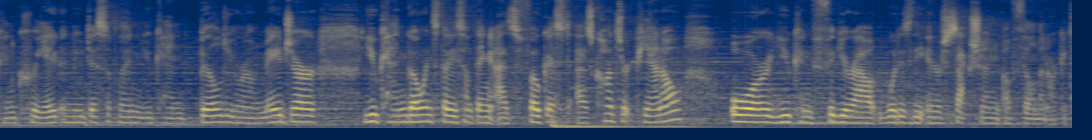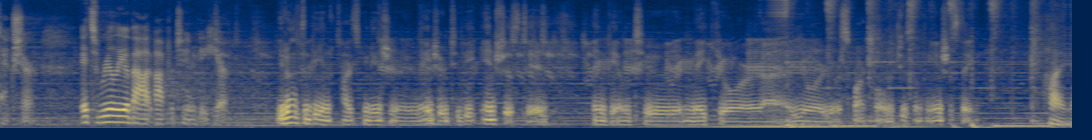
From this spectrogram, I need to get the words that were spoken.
You can create a new discipline, you can build your own major, you can go and study something as focused as concert piano, or you can figure out what is the intersection of film and architecture. It's really about opportunity here. You don't have to be an arts media engineering major to be interested in being able to make your, uh, your, your smartphone do something interesting. Hi,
